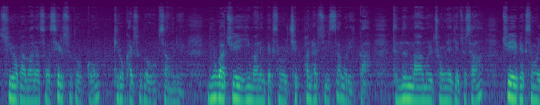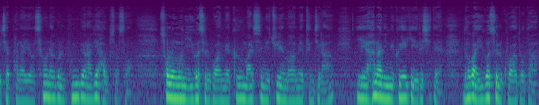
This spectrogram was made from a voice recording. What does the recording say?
수요가 많아서 셀 수도 없고 기록할 수도 없사오니 누가 주의 이 많은 백성을 재판할 수 있사오리까 듣는 마음을 종에게 주사 주의 백성을 재판하여 선악을 분별하게 하옵소서 솔로몬이 이것을 구하며 그 말씀이 주의 마음에 든지라. 이에 하나님이 그에게 이르시되 너가 이것을 구하도다.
